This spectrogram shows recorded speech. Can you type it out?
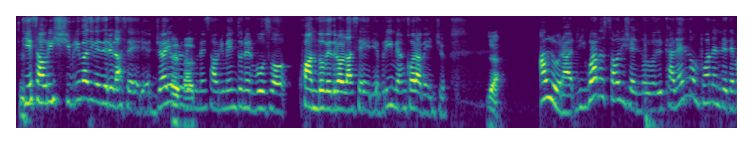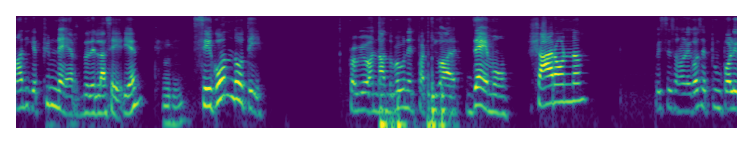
ti esaurisci prima di vedere la serie. Già io esatto. un esaurimento nervoso quando vedrò la serie, prima è ancora peggio. Già. Allora, riguardo stavo dicendo, cadendo un po' nelle tematiche più nerd della serie, mm-hmm. secondo te, proprio andando proprio nel particolare, Zemo, Sharon queste sono le cose più un po' le,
